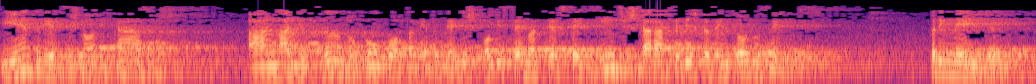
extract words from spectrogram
E entre esses nove casos, analisando o comportamento deles, observa-se as seguintes características em todos eles. Primeira,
